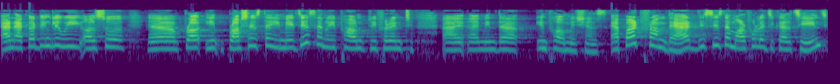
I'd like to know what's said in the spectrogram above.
And accordingly, we also uh, pro process the images and we found different, uh, I mean, the informations. Apart from that, this is the morphological change.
